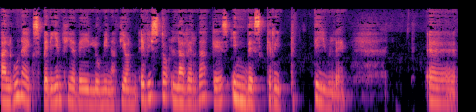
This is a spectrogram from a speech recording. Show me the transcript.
alguna experiencia de iluminación, he visto la verdad que es indescriptible. Eh,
